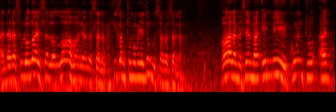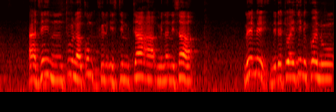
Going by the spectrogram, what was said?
Anna Rasulullah sallallahu alaihi wasallam hakika mtume Mwenyezi Mungu sallallahu alaihi wasallam qala amesema inni kuntu adhintu lakum fil istimtaa min an-nisa mimi nilitoa idhini kwenu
